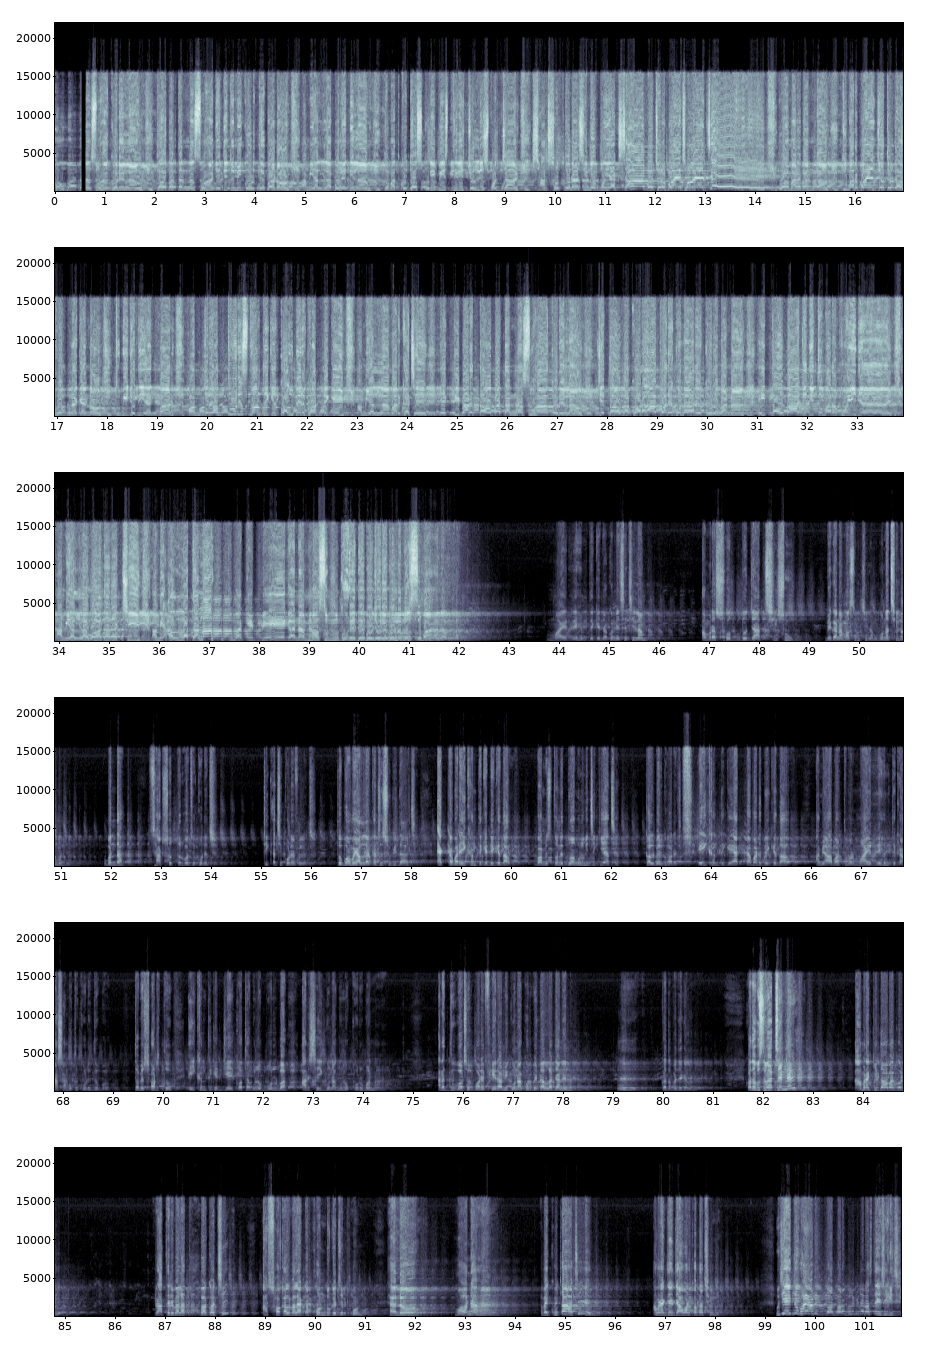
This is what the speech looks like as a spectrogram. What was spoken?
তওবা সুহা করে নাও, তওবা তান্না সুহা যদি তুমি করতে পারো, আমি আল্লাহ বলে দিলাম তোমাকে দশ কুড়ি, বিশ, তিরিশ, চল্লিশ, পঞ্চাশ, ষাট, সত্তর, আশি, নব্বই, একশো বছর বয়স হয়েছে। ও আমার বান্দা, তোমার বয়স যতটা হোক না কেন, তুমি যদি একবার অন্তরে অন্তর স্থল থেকে কলবের ঘর থেকে আমি আল্লাহ আমার কাছে একটিবার তাওবা তান্না সুহা করে নাও, যে তাওবা করা পরে গুনার করবা না। এই তাওবা যদি তোমার হয়ে যায়, আমি আল্লাহ ওয়াদা রাখছি, আমি আল্লাহ তাআলা তোমাকে বেগানা মাসুম করে দেব, জোরে বলুন, সুবহানাল্লাহ। মায়ের রেহেম থেকে যখন এসেছিলাম, আমরা সদ্য জাত শিশু, বেগানা মাসুম ছিলাম, গোনা ছিল মাঝে বান্দা, ষাট সত্তর বছর করেছে। ঠিক আছে, করে ফেলেছে। তবু আমি আল্লাহর কাছে সুবিধা আছে। একটাবার এইখান থেকে ডেকে দাও। বাম স্তনের দু আঙুল নিচে কি আছে? কলবের ঘর আছে। এইখান থেকে একটাবার ডেকে দাও। আমি আবার তোমার মায়ের রেহেম থেকে আসা মতো করে দেবো। তবে শর্ত, এইখান থেকে যে কথাগুলো বলবা আর সেই গোনাগুলো করবা না। আর দু বছর পরে ফের আমি গোনা করব এটা আল্লাহ জানে না। হ্যাঁ? কথা বোঝা গেল না? কথা বুঝতে পারছেন না? আমরা কি তবা করি? রাতের বেলা তবা করছি, আর সকালবেলা একটা ফোন ঢুকেছে, ফোন। হ্যালো? মনা হ্যাঁ। ভাই কোথা আছেন? আমার এক জায়গায় যাওয়ার কথা ছিল। বুঝি এই তো ভাই, আমি দশ বারো কিলোমিটার রাস্তায় এসে গেছি।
